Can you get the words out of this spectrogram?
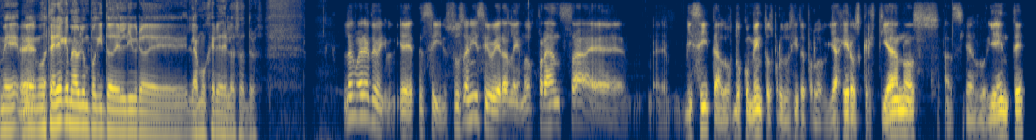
me, me, gustaría que me hable un poquito del libro de Las mujeres de los otros. Las mujeres de, eh, sí, Susana Silveira Lemos, Francia, eh, eh, visita los documentos producidos por los viajeros cristianos hacia el oriente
